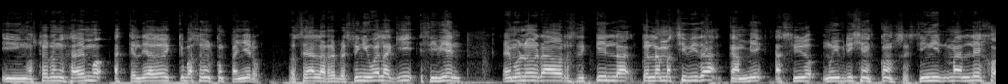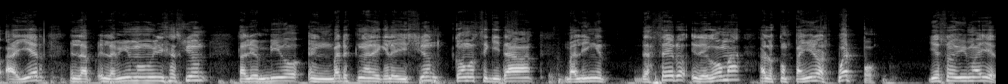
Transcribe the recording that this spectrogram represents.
y nosotros no sabemos hasta el día de hoy qué pasó con el compañero. O sea, la represión igual aquí, si bien hemos logrado resistirla con la masividad, también ha sido muy brígida en Sin ir más lejos, ayer en la, en la, misma movilización salió en vivo en varios canales de televisión cómo se quitaban balines de acero y de goma a los compañeros al cuerpo. Y eso vimos ayer.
